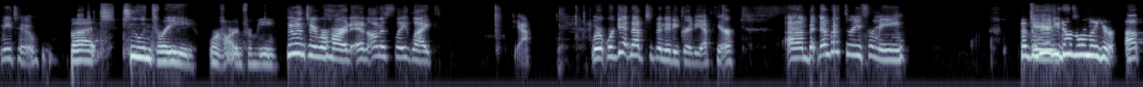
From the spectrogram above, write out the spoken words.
me too. but two and three were hard for me. Two and three were hard, and honestly, like, yeah, we're we're getting up to the nitty gritty up here. Um, but number three for me, That's weird. You don't normally hear up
